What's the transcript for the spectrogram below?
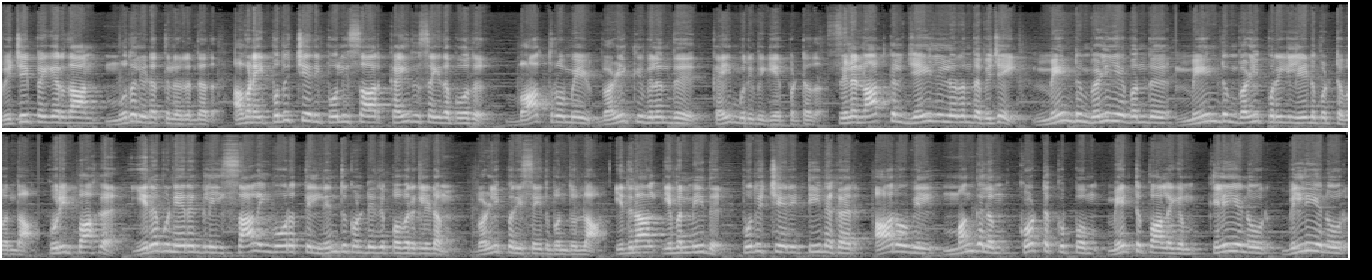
விஜய் பெயர்தான் முதலிடத்தில் இருந்தது. அவனை புதுச்சேரி போலீசார் கைது செய்த போது பாத்ரூமில் வழிக்கு விழுந்து கைமுறிவு ஏற்பட்டது. சில நாட்கள் ஜெயிலில் இருந்த விஜய் மீண்டும் வெளியே வந்து மீண்டும் வழிப்பறியில் ஈடுபட்டு வந்தார். குறிப்பாக இரவு நேரங்களில் சாலை ஓரத்தில் நின்று கொண்டிருப்பவர்களிடம் வழிப்பறி செய்து வந்துள்ளார். இதனால் இவன் மீது புதுச்சேரி டி நகர் ஆரோவில் மங்கலம் கோட்டக்குப்பம் மேட்டுப்பாளையம் கிளியனூர் வில்லியனூர்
